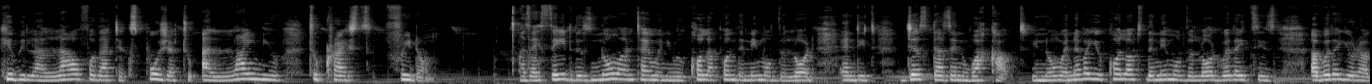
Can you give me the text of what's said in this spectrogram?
He will allow for that exposure to align you to Christ's freedom. As I said, there's no one time when you will call upon the name of the Lord and it just doesn't work out. You know, whenever you call out the name of the Lord, whether it is uh, whether you're a,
